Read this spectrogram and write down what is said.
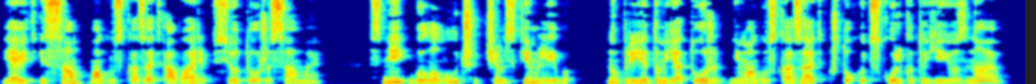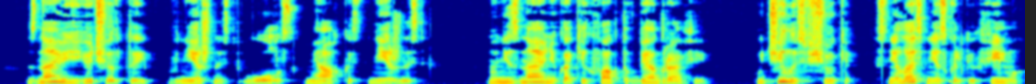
Я ведь и сам могу сказать о Варе все то же самое. С ней было лучше, чем с кем-либо, но при этом я тоже не могу сказать, что хоть сколько-то ее знаю. Знаю ее черты, внешность, голос, мягкость, нежность, но не знаю никаких фактов биографии. Училась в Щуке, снялась в нескольких фильмах,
